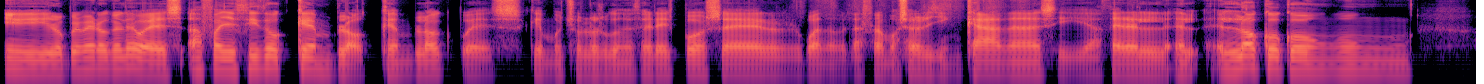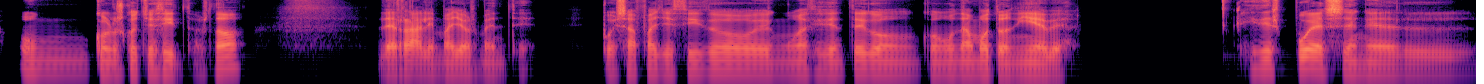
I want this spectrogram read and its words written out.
y lo primero que leo es, ha fallecido Ken Block. Ken Block, pues que muchos los conoceréis por ser, bueno, las famosas gincanas y hacer el, el- loco con un, un- con los cochecitos, ¿no? De rally mayormente. Pues ha fallecido en un accidente con, con una motonieve. Y después en el,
